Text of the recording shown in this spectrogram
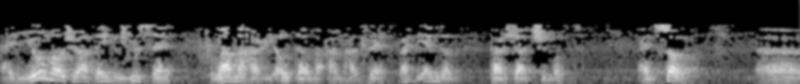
And you, Moshe Rabbeinu, you said, lama hare ota la'am hazeh. Right, the end of Parashat Shemot. And so, uh,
